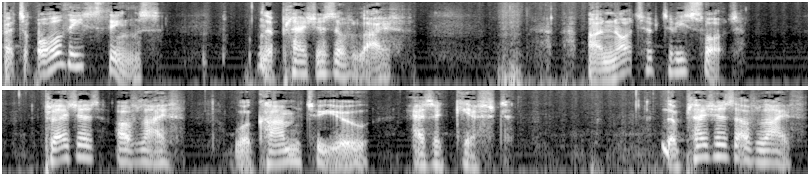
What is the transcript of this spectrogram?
But all these things, the pleasures of life, are not to be sought. Pleasures of life will come to you as a gift. The pleasures of life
